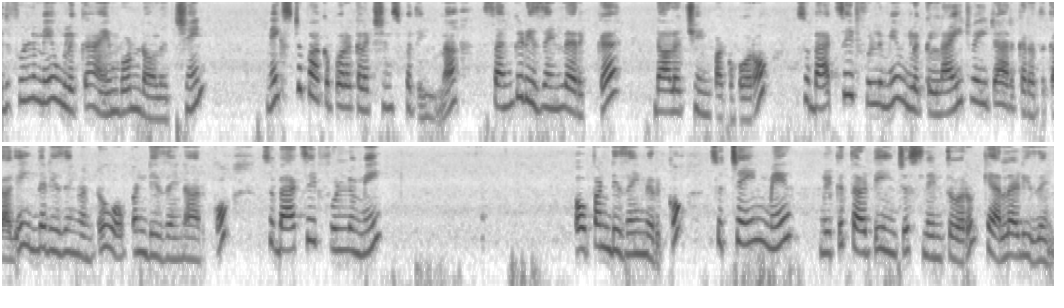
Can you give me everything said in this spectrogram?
இது ஃபுல்லுமே உங்களுக்கு ஐம்போன் டாலர் செயின் நெக்ஸ்ட்டு பார்க்க போகிற கலெக்ஷன்ஸ் பார்த்திங்கன்னா சங்கு டிசைனில் இருக்க டாலர் செயின் பார்க்க போகிறோம் ஸோ பேக் சைட் ஃபுல்லுமே உங்களுக்கு லைட் வெயிட்டாக இருக்கிறதுக்காக இந்த டிசைன் வந்துட்டு ஓப்பன் டிசைனாக இருக்கும். ஸோ பேக் சைட் ஃபுல்லுமே ஓப்பன் டிசைன் இருக்கும். ஸோ செயின்மே உங்களுக்கு தேர்ட்டி இன்ச்சஸ் லென்த் வரும். கேரளா டிசைன்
